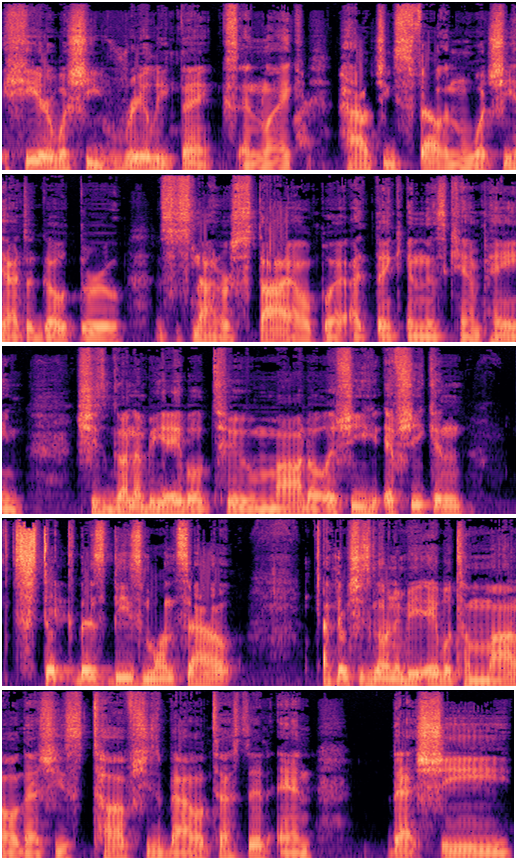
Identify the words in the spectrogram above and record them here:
hear what she really thinks and like how she's felt and what she had to go through. This is not her style, but I think in this campaign, she's gonna be able to model if she if she can stick this these months out. I think she's going to be able to model that she's tough, she's battle tested, and that she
